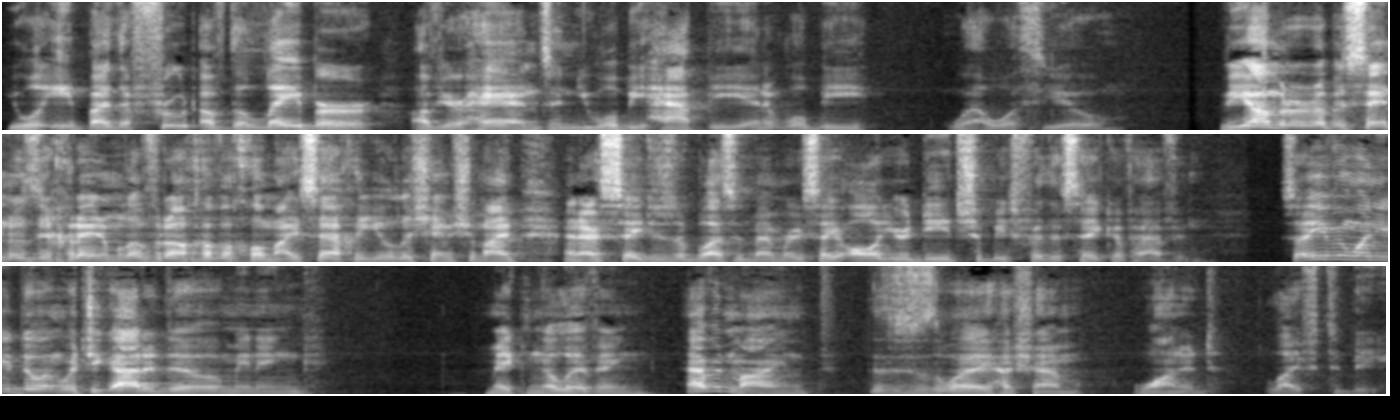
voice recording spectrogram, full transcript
You will eat by the fruit of the labor of your hands, and you will be happy, and it will be well with you. And our sages of blessed memory say all your deeds should be for the sake of heaven. So even when you're doing what you got to do, meaning making a living, have in mind this is the way Hashem wanted life to be.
